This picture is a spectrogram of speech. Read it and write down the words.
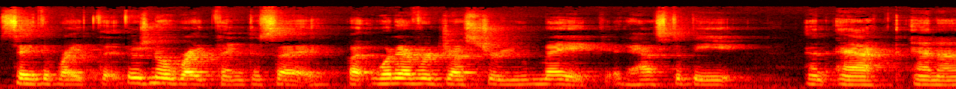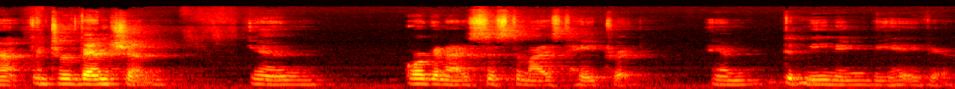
say the right thing. There's no right thing to say, but whatever gesture you make, it has to be an act and an intervention in organized, systemized hatred and demeaning behavior.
